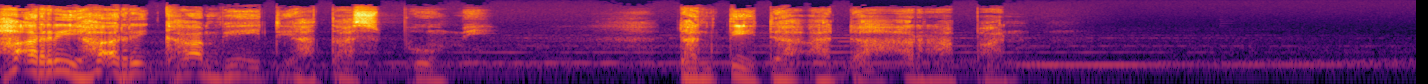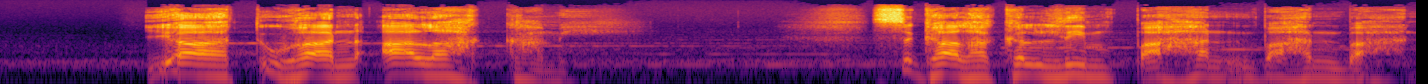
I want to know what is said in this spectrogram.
hari-hari kami di atas bumi dan tidak ada harapan. Ya Tuhan Allah kami, segala kelimpahan bahan-bahan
